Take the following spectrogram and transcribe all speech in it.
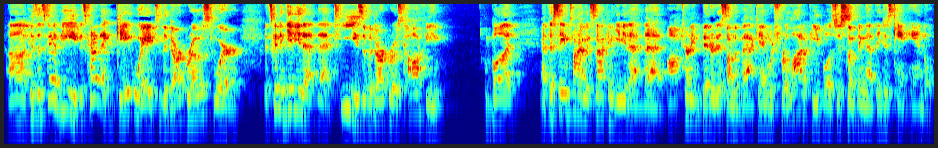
Because uh, it's going to be, it's kind of that gateway to the dark roast where it's going to give you that, that tease of a dark roast coffee, but at the same time, it's not going to give you that, that off-turning bitterness on the back end, which for a lot of people is just something that they just can't handle.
